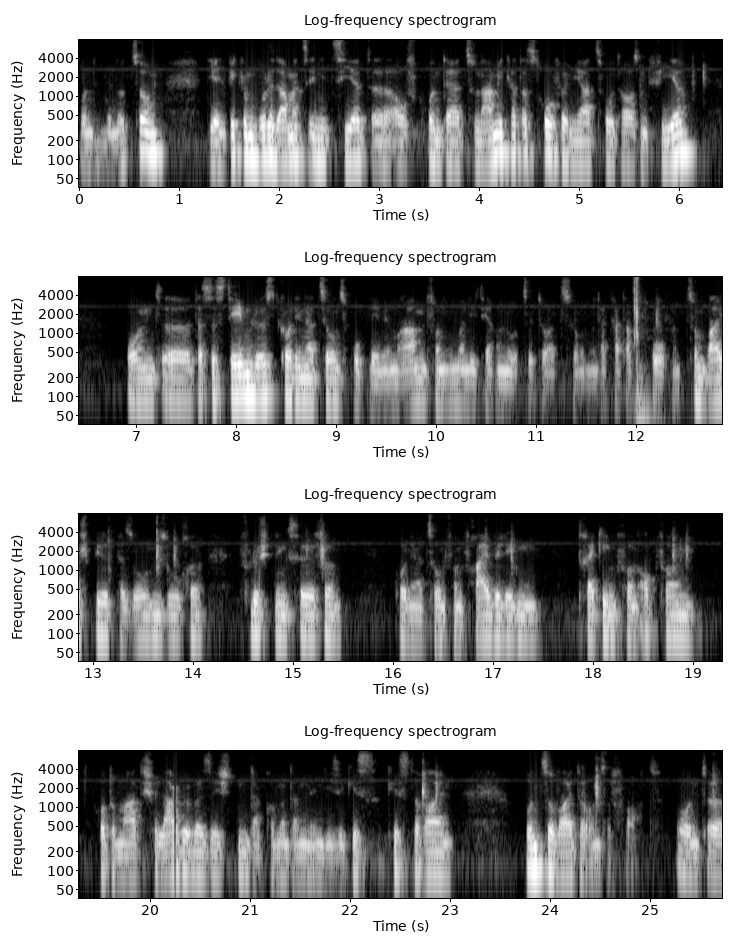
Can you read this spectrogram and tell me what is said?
und in Benutzung. Die Entwicklung wurde damals initiiert äh, aufgrund der Tsunami-Katastrophe im Jahr 2004. Und äh, das System löst Koordinationsprobleme im Rahmen von humanitären Notsituationen oder Katastrophen. Zum Beispiel Personensuche, Flüchtlingshilfe, Koordination von Freiwilligen, Tracking von Opfern, automatische Lageübersichten. Da kommen wir dann in diese Kiste rein und so weiter und so fort. Und äh,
